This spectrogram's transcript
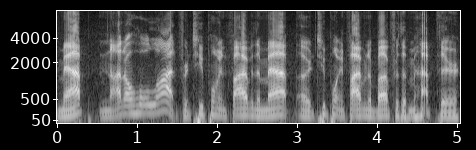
Map, not a whole lot for 2.5 in the map, or 2.5 and above for the map there.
